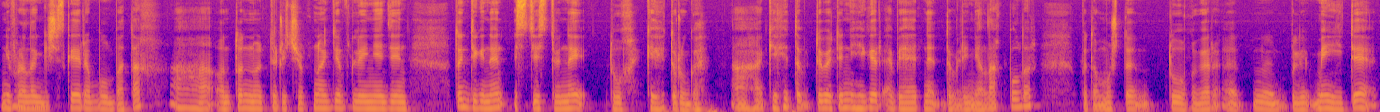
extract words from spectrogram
неврологическая рабулбатах онтон внутричерепное давление ден тон дегенен естественный тух кеһи туруга аха кеһи төбөтен хигер обязательно давление лак болар потому что тугар мейите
